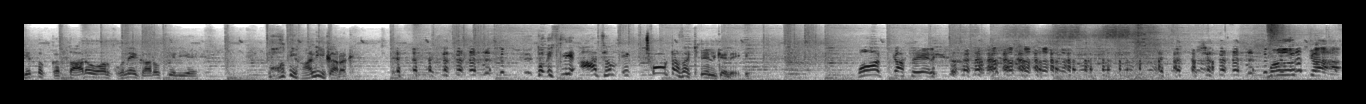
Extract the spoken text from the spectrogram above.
ये तो गद्दारों और गुनेगारों के लिए बहुत ही हानिकारक है। तो इसलिए आज हम एक छोटा सा खेल खेलेंगे। मौत का खेल। मौत का।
